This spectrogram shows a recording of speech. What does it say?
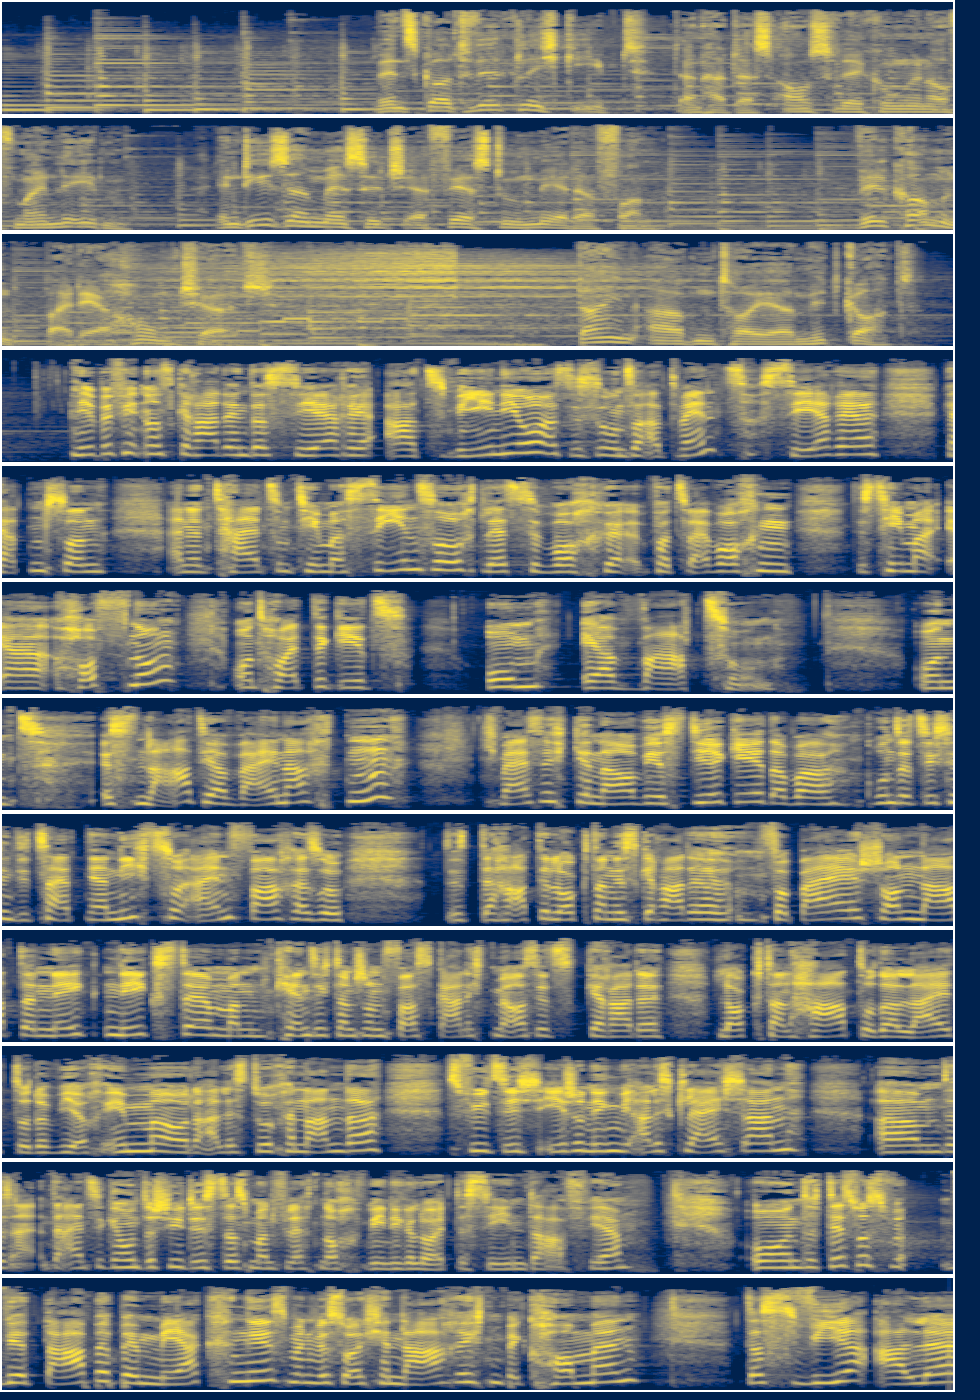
Wenn es Gott wirklich gibt, dann hat das Auswirkungen auf mein Leben. In dieser Message erfährst du mehr davon. Willkommen bei der Home Church. Dein Abenteuer mit Gott. Wir befinden uns gerade in der Serie Advenio, also es ist unsere Adventsserie. Wir hatten schon einen Teil zum Thema Sehnsucht, letzte Woche, vor zwei Wochen das Thema Hoffnung und heute geht's um Erwartung. Und es naht ja Weihnachten. Ich weiß nicht genau, wie es dir geht, aber grundsätzlich sind die Zeiten ja nicht so einfach. Also der harte Lockdown ist gerade vorbei, schon naht der nächste. Man kennt sich dann schon fast gar nicht mehr aus, jetzt gerade Lockdown hart oder light oder wie auch immer oder alles durcheinander. Es fühlt sich eh schon irgendwie alles gleich an. Ähm, das, der einzige Unterschied ist, dass man vielleicht noch weniger Leute sehen darf. Ja? Und das, was wir dabei bemerken, ist, wenn wir solche Nachrichten bekommen, dass wir alle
